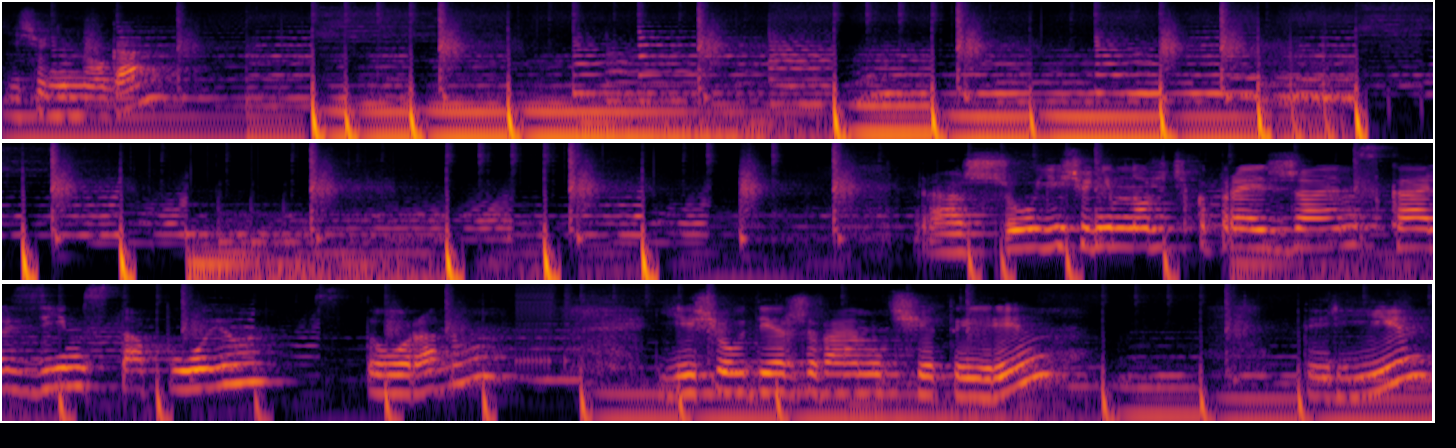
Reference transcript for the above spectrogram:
Еще немного. Хорошо, еще немножечко проезжаем, скользим стопою в сторону. Еще удерживаем 4, 3,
